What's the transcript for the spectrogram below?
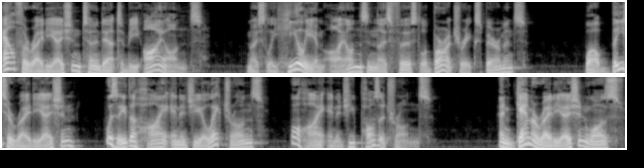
Alpha radiation turned out to be ions, mostly helium ions in those first laboratory experiments, while beta radiation was either high energy electrons or high energy positrons. And gamma radiation was,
